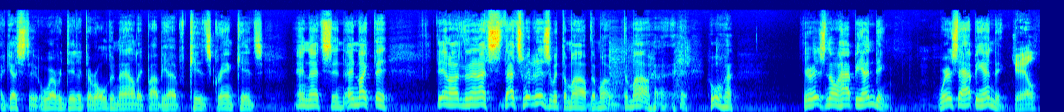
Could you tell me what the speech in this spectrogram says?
I guess the, whoever did it, they're older now. They probably have kids, grandkids, and that's and, and like the, you know, that's that's what it is with the mob. The mob, the mob, who, there is no happy ending. Where's the happy ending? Jail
